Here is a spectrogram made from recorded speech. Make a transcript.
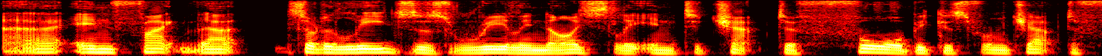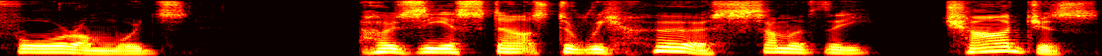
Uh, in fact, that sort of leads us really nicely into chapter four, because from chapter four onwards, Hosea starts to rehearse some of the charges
